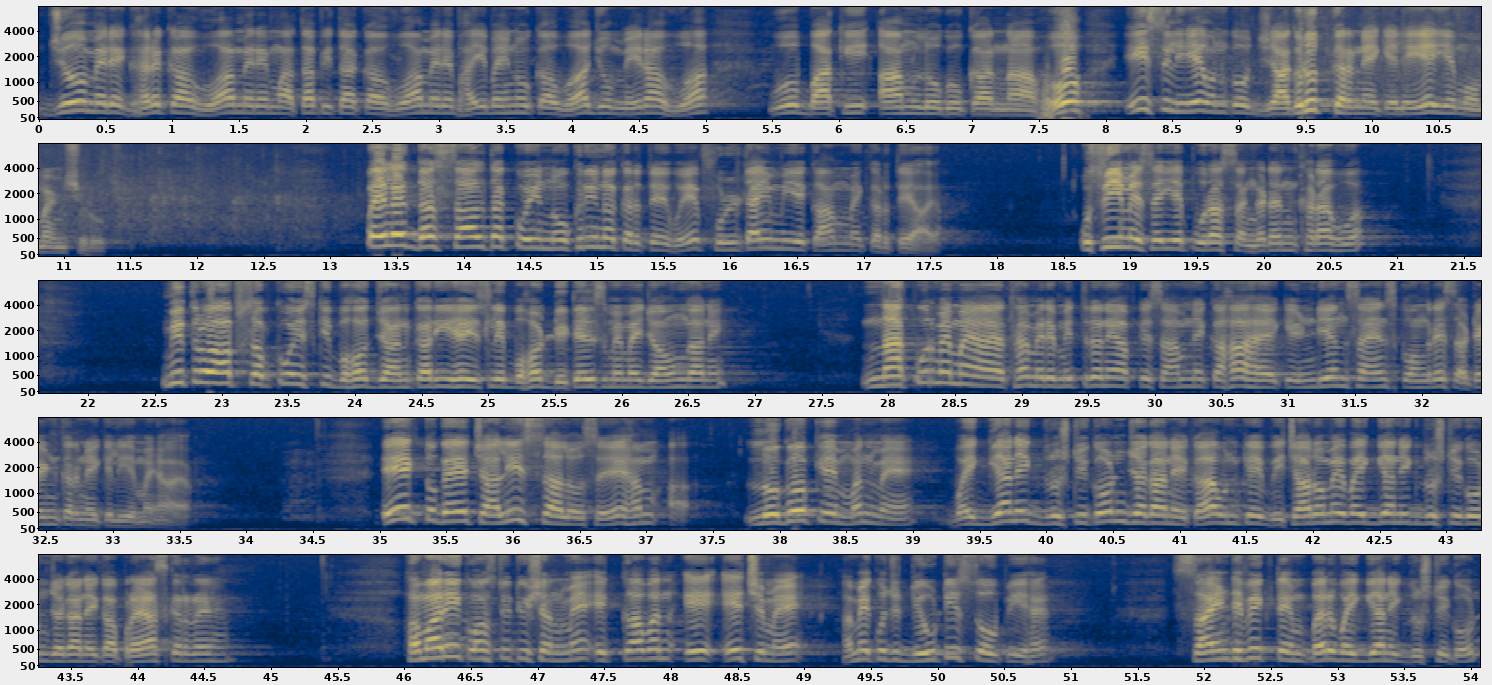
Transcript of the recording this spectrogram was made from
जो मेरे घर का हुआ, मेरे माता पिता का हुआ, मेरे भाई बहनों का हुआ, जो मेरा हुआ, वो बाकी आम लोगों का ना हो। इसलिए उनको जागरूक करने के लिए ये मोमेंट शुरू पहले दस साल तक कोई नौकरी न करते हुए फुल टाइम ये काम मैं करते आया। उसी में से ये पूरा संगठन खड़ा हुआ। मित्रों, आप सबको इसकी बहुत जानकारी है, इसलिए बहुत डिटेल्स में मैं जाऊँगा नहीं। नागपुर में मैं आया था, मेरे मित्र ने आपके सामने कहा है कि इंडियन साइंस कांग्रेस अटेंड करने के लिए मैं आया। एक तो गए चालीस सालों से हम लोगों के मन में वैज्ञानिक दृष्टिकोण जगाने का, उनके विचारों में वैज्ञानिक दृष्टिकोण जगाने का प्रयास कर रहे हैं। हमारी कॉन्स्टिट्यूशन में इक्यावन ए एच में हमें कुछ ड्यूटी सौंपी है। साइंटिफिक टेम्पर वैज्ञानिक दृष्टिकोण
